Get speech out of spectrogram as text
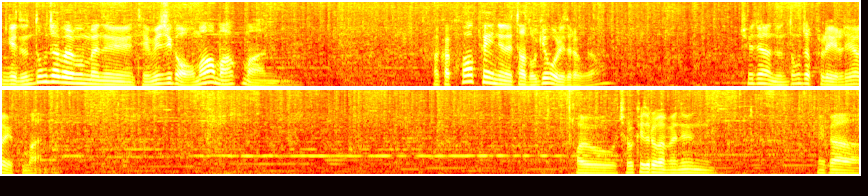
이게 눈동자 밟으면은 데미지가 어마어마하구만 아까 코앞에 있는 애 다 녹여버리더라고요. 최대한 눈동자 플레이를 해야겠구만. 어유 저렇게 들어가면은 내가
